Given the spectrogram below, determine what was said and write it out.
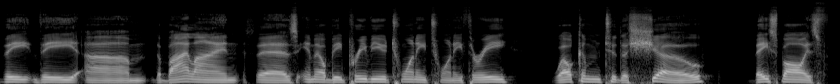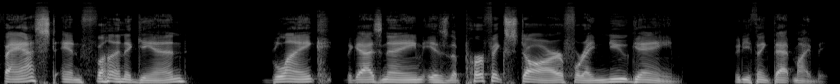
The the um the byline says MLB preview 2023. Welcome to the show. Baseball is fast and fun again. Blank, the guy's name is the perfect star for a new game. Who do you think that might be?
